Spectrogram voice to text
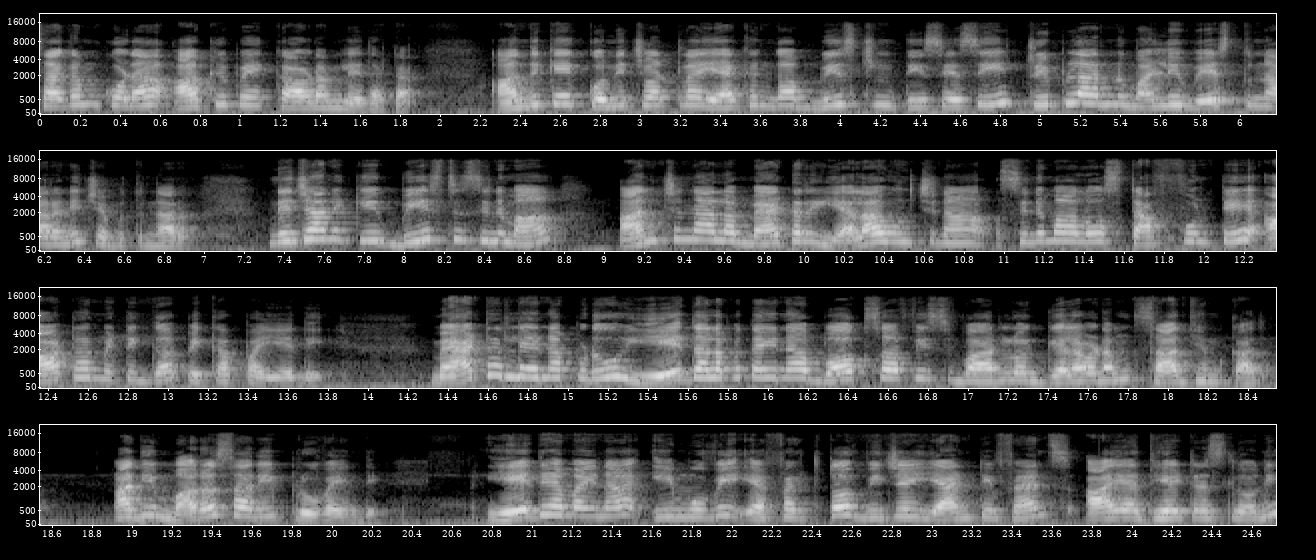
సగం కూడా ఆక్యుపై కావడం లేదట అందుకే కొన్ని చోట్ల ఏకంగా బీస్ట్ను తీసేసి ట్రిపుల్ ఆర్ను మళ్ళీ వేస్తున్నారని చెబుతున్నారు నిజానికి బీస్ట్ సినిమా అంచనాల మ్యాటర్ ఎలా ఉంచినా సినిమాలో స్టఫ్ ఉంటే ఆటోమేటిక్గా పికప్ అయ్యేది మ్యాటర్ లేనప్పుడు ఏ దళపతైనా బాక్సాఫీస్ వార్లో గెలవడం సాధ్యం కాదు అది మరోసారి ప్రూవ్ అయింది ఏదేమైనా ఈ మూవీ ఎఫెక్ట్తో విజయ్ యాంటీ ఫ్యాన్స్ ఆయా థియేటర్స్లోని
